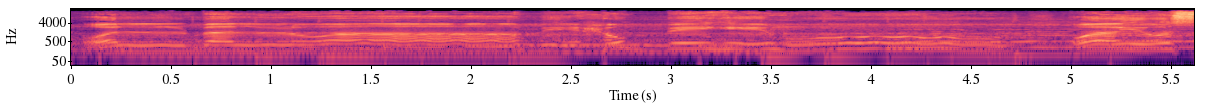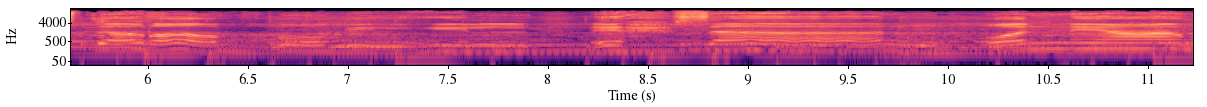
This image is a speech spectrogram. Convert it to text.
والبلوى بحبهم ويسترب به الإحسان والنعم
